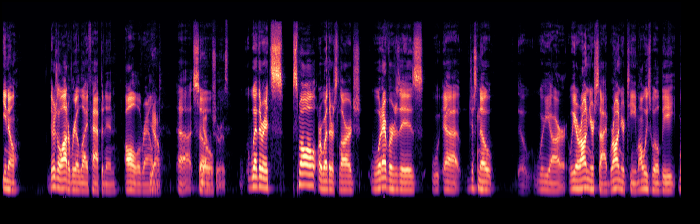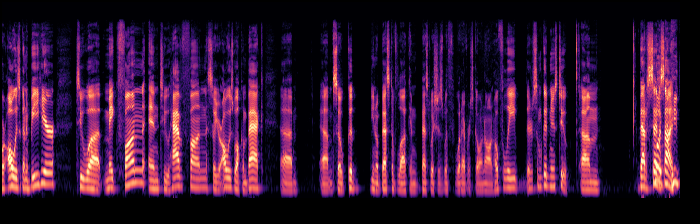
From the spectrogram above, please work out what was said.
you know, there's a lot of real life happening all around. Yeah. Uh, yeah, so sure is. whether it's small or whether it's large, whatever it is, uh, just know uh, we are we are on your side. We're on your team. Always will be. We're always going to be here to uh, make fun and to have fun. So you're always welcome back. Um, um, so good, you know, best of luck and best wishes with whatever's going on. Hopefully, there's some good news too. Um, that Look, aside, he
